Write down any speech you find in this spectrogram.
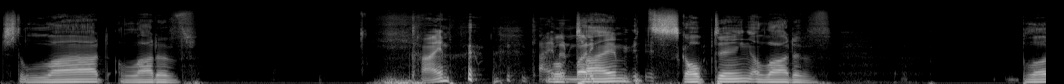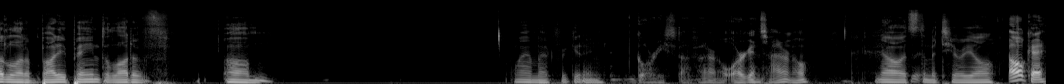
just a lot, a lot of Time, time well, and money. time sculpting, a lot of blood, a lot of body paint, a lot of um. Why am I forgetting? Gory stuff. I don't know organs. I don't know. No, it's the material. Oh, okay.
